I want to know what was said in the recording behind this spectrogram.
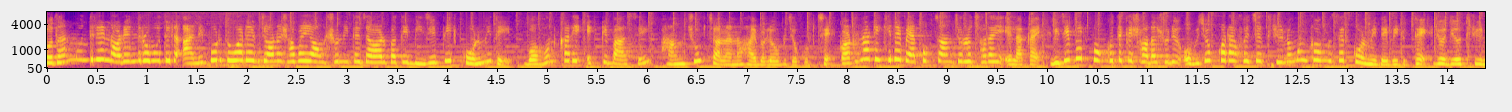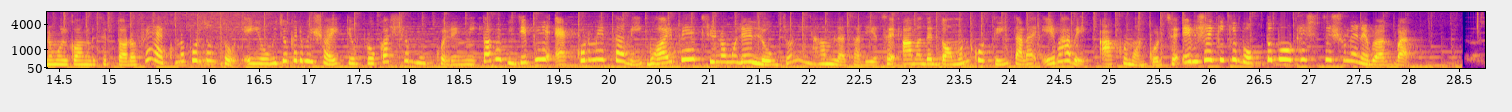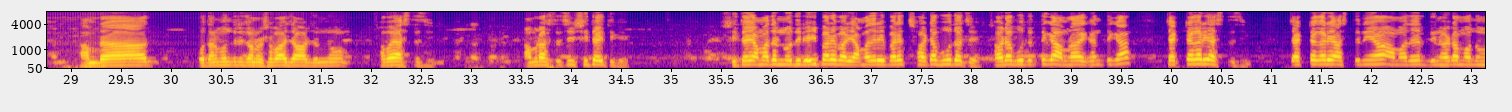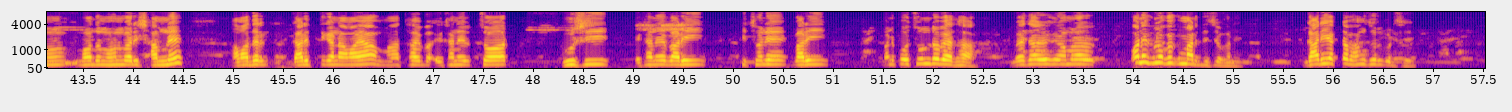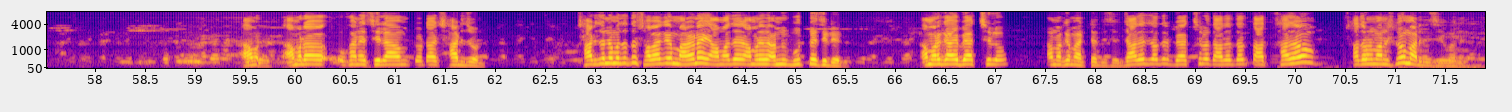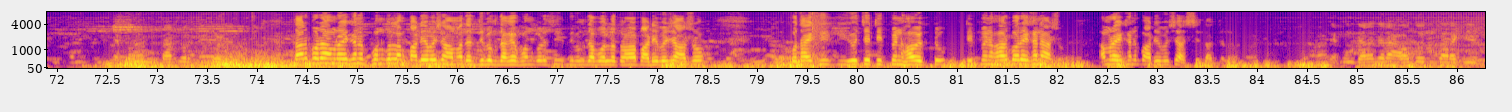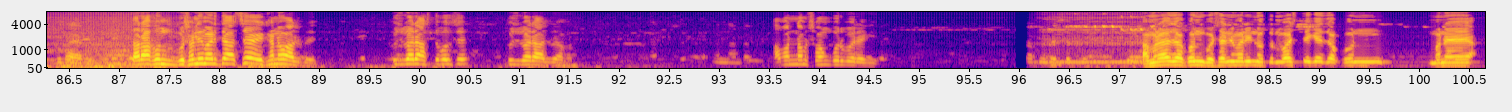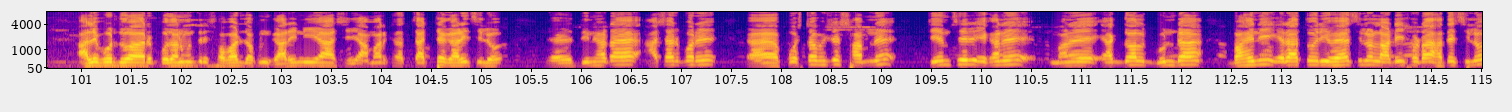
প্রধানমন্ত্রী নরেন্দ্র মোদীর আলিপুরদুয়ারের জনসভায় অংশ নিতে যাওয়ার পথে বিজেপির কর্মীদের বহনকারী একটি বাসে ভাঙচুর চালানো হয় বলে অভিযোগ উঠছে। ঘটনাটি ঘিরে ব্যাপক চাঞ্চল্য ছড়ায় এলাকায়। বিজেপির পক্ষ থেকে সরাসরি অভিযোগ করা হয়েছে তৃণমূল কংগ্রেসের কর্মীদের বিরুদ্ধে। যদিও তৃণমূল কংগ্রেসের তরফে এখনও পর্যন্ত এই অভিযোগের বিষয়ে কেউ প্রকাশ্যে মুখ খোলেননি। তবে বিজেপির এক কর্মীর দাবি, ভয় পেয়ে তৃণমূলের লোকজন এই হামলা চালিয়েছে। আমাদের দমন করতেই তারা এভাবে আক্রমণ করছে। এ বিষয়ে কি কি বক্তব্য উঠে এসেছে শুনে নেব একবার। আমরা প্রধানমন্ত্রী জনসভায় যাওয়ার জন্য সবাই আসতেছি। আমরা আসতেছি সিতাই থেকে। সিতাই আমাদের নদীর এই পারে বাড়ি, আমাদের এই পারে ছয়টা বুথ আছে। ছয়টা বুথের থেকে আমরা এখান থেকে চারটা গাড়ি আসতেছি। চারটা গাড়ি আসতে নিয়ে আমাদের দিনহাটা মদন, মদনমোহন বাড়ির সামনে আমাদের গাড়ির থেকে নামায়া মাথায় এখানে চর, ঘুষি, এখানে বাড়ি, পিছনে বাড়ি মানে প্রচণ্ড ব্যথা। ব্যথা আমরা অনেক লোককে মার দিচ্ছে ওখানে। গাড়ি একটা ভাঙচুর করছে। আমরা ওখানে ছিলাম টোটাল ষাট জন। ষাট জনের মধ্যে তো সবাইকে মারা নাই আমাদের আমরা আমি বুথ প্রেসিডেন্ট। আমার গায়ে ব্যাচ ছিল আমাকে মারতে দিছে। যাদের যাদের ব্যাচ ছিল তাদের তার ছাড়াও সাধারণ মানুষকেও মার দিছে ওখানে। তারপরে আমরা এখানে ফোন করলাম পার্টি অফিসে আমাদের দীপক দাকে ফোন করেছি। দীপক দা বলল তোমার পার্টি অফিসে আসো। কোথায় কী কী হচ্ছে ট্রিটমেন্ট হও একটু। ট্রিটমেন্ট হওয়ার পরে এখানে আসো। আমরা এখানে পার্টি অফিসে আসছি তার জন্য। তারা এখন গোসানি মারিতে আছে এখানেও আসবে। কুচবিহারে আসতে বলছে, কুচবিহারে আসবে এখন। আমার নাম শঙ্কর বৈরাগী। আমরা যখন গোসানিমারি নতুন বয়স থেকে যখন মানে আলিপুরদুয়ার প্রধানমন্ত্রী সবার যখন গাড়ি নিয়ে আসি, আমার চারটে গাড়ি ছিল দিনহাটায় আসার পরে পোস্ট অফিসের সামনে টিএমসির এখানে মানে একদল গুন্ডা বাহিনী এরা তৈরি হয়েছিল, লাঠি ছোটা হাতে ছিল।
